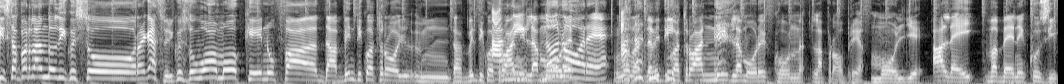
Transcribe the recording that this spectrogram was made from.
si sta parlando di questo ragazzo, di questo uomo che non fa da 24, mm, da 24 anni, Anni, l'amore. non ore, No, no, da anni. 24 anni l'amore con la propria moglie. A lei va bene così.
